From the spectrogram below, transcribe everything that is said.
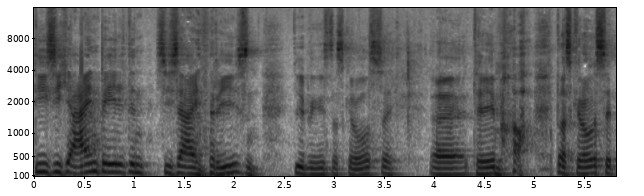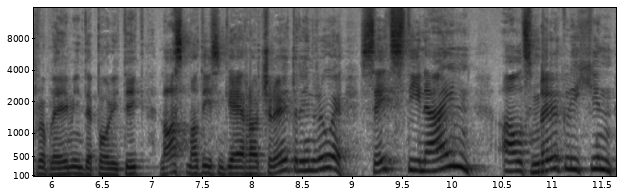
die sich einbilden, sie seien Riesen. Übrigens das große äh, Thema, das große Problem in der Politik. Lasst mal diesen Gerhard Schröder in Ruhe. Setzt ihn ein als möglichen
